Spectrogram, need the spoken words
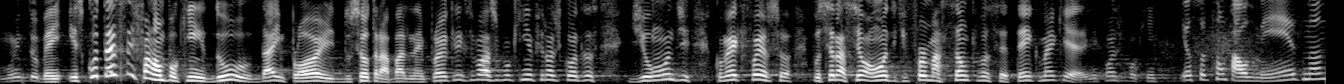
Muito bem. Escuta, antes de falar um pouquinho do, da Employ, do seu trabalho na Employ, eu queria que você falasse um pouquinho, afinal de contas, de onde, como é que foi a sua, você nasceu aonde, que formação que você tem, como é que é? Me conte um pouquinho. Eu sou de São Paulo mesma,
